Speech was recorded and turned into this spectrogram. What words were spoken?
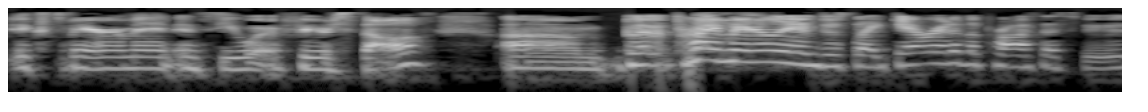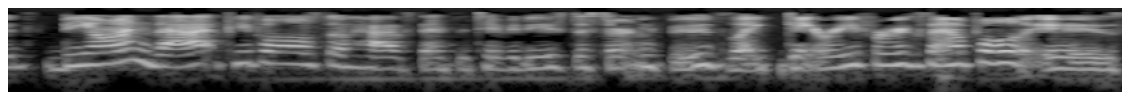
experiment and see what for yourself. Um, but primarily I'm just like, get rid of the processed foods. Beyond that, people also have sensitivities to certain foods, like dairy, for example, is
